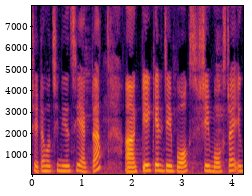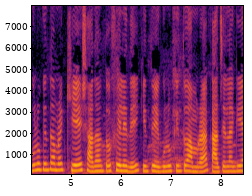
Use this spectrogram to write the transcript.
সেটা হচ্ছে নিয়েছি একটা কেকের যে বক্স, সেই বক্সটা, এগুলো কিন্তু আমরা খেয়ে সাধারণত ফেলে দেই, কিন্তু এগুলো কিন্তু আমরা কাজে লাগিয়ে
